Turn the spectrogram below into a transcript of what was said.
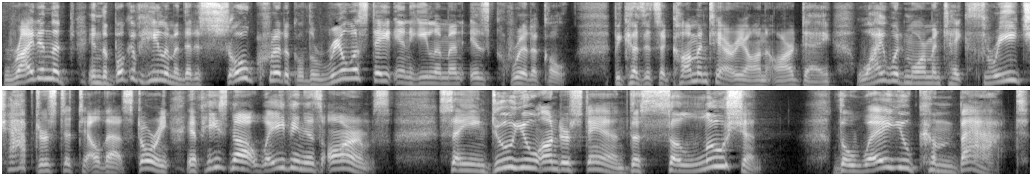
right in the, in the book of Helaman, that is so critical. The real estate in Helaman is critical because it's a commentary on our day. Why would Mormon take three chapters to tell that story if he's not waving his arms saying, do you understand the solution? The way you combat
